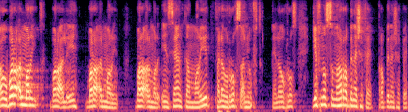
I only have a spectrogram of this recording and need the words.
أو برأ المريض. برأ الإيه برأ المريض. برأ المريض. إنسان كان مريض فله الرخصة أن يفطر. يعني له الرخصة جه في نص النهار ربنا شفاه. ربنا شفاه.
